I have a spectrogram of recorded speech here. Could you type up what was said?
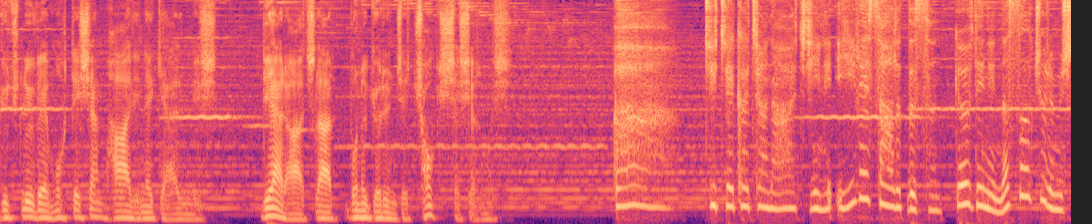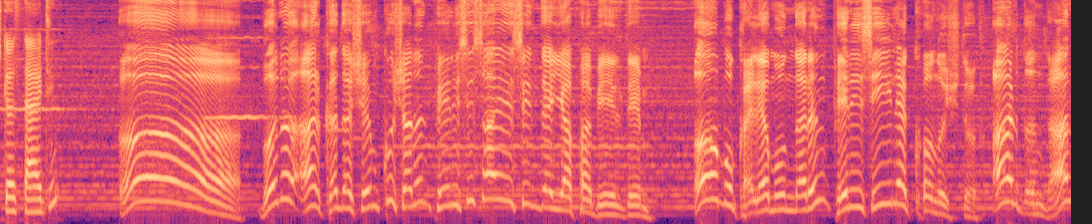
güçlü ve muhteşem haline gelmiş. Diğer ağaçlar bunu görünce çok şaşırmış. Çiçek açan ağaç yine iyi ve sağlıklısın. Gövdeni nasıl çürümüş gösterdin? Aa, bunu arkadaşım Kuşa'nın perisi sayesinde yapabildim. O bu kalemunların perisiyle konuştu. Ardından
